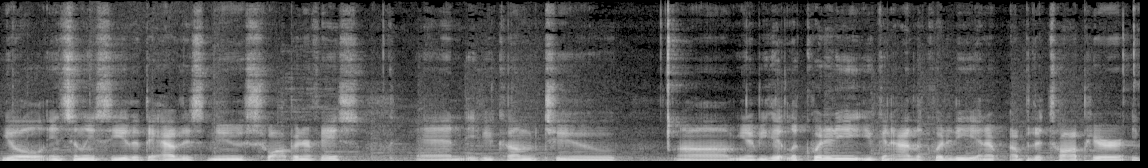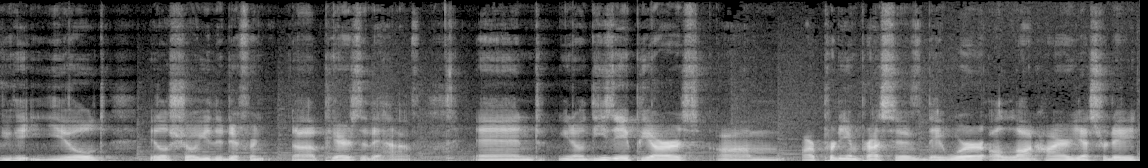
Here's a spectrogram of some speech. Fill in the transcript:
you'll instantly see that they have this new swap interface. And if you come to, um, you know, if you hit liquidity, you can add liquidity. And up at the top here, if you hit yield, it'll show you the different uh, pairs that they have. And you know these APRs um, are pretty impressive. They were a lot higher yesterday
